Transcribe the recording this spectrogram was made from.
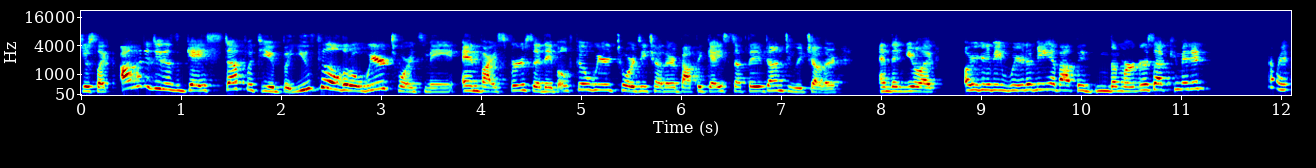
Just like, I'm gonna do this gay stuff with you, but you feel a little weird towards me, and vice versa. They both feel weird towards each other about the gay stuff they've done to each other. And then you're like, Oh, you're gonna be weird at me about the, the murders I've committed? All right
